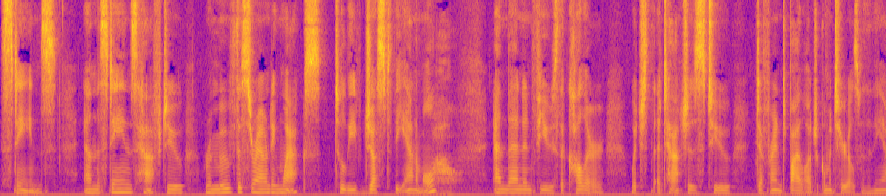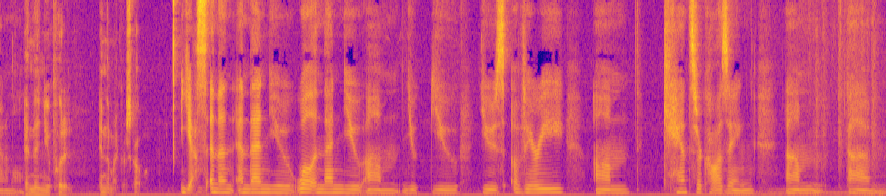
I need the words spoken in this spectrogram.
stains. And the stains have to remove the surrounding wax to leave just the animal Wow. and then infuse the color, which attaches to different biological materials within the animal. And then you put it in the microscope. Yes, and then and then you well, and then you um you you use a very um cancer-causing um, um,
